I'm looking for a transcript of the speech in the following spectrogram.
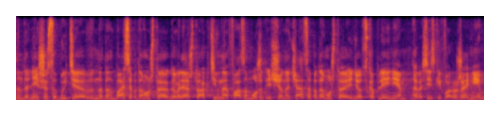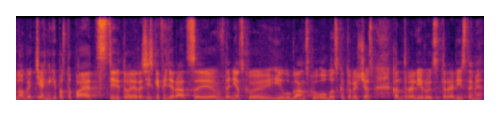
на дальнейшие события на Донбассе, потому что говорят, что активная фаза может еще начаться, потому что идет скопление российских вооружений, много техники поступает с территории Российской Федерации в Донецкую и Луганскую область, которая сейчас контролируется террористами.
